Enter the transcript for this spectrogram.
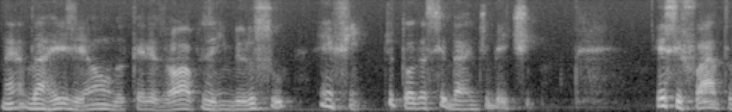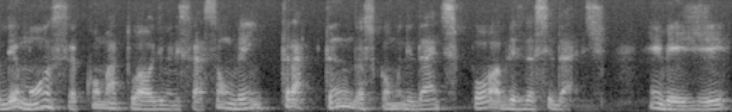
né, da região do Teresópolis, em Biruçu, enfim, de toda a cidade de Betim. Esse fato demonstra como a atual administração vem tratando as comunidades pobres da cidade. Em vez de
